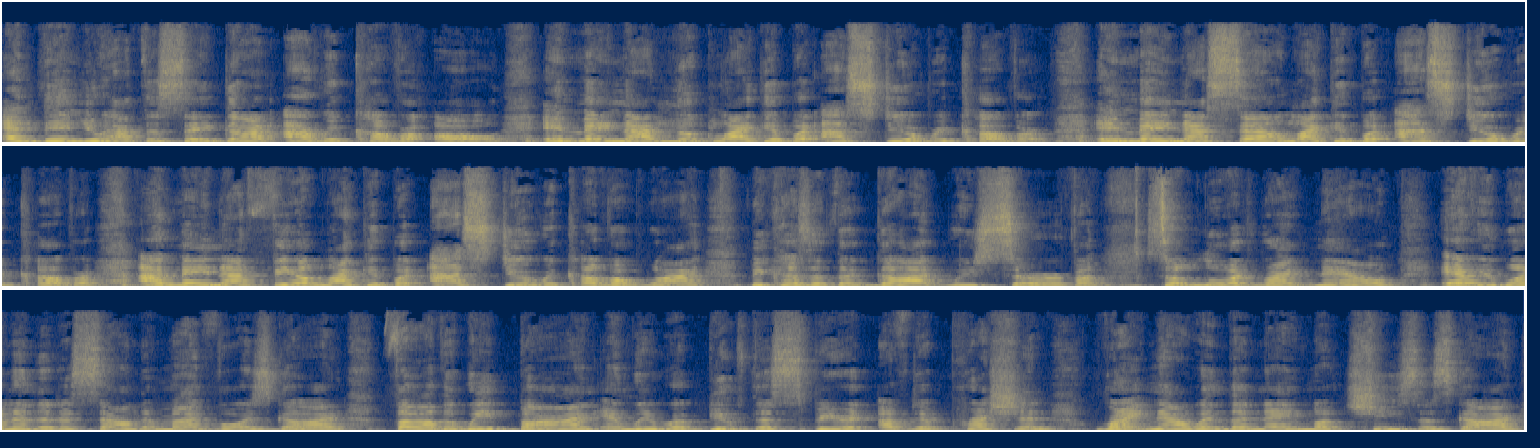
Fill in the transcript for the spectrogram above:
And then you have to say, God, I recover all. It may not look like it, but I still recover. It may not sound like it, but I still recover. I may not feel like it, but I still recover. Why? Because of the God we serve. So, Lord, right now, everyone under the sound of my voice, God, Father, we bind and we rebuke the spirit of depression right now in the name of Jesus, God.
